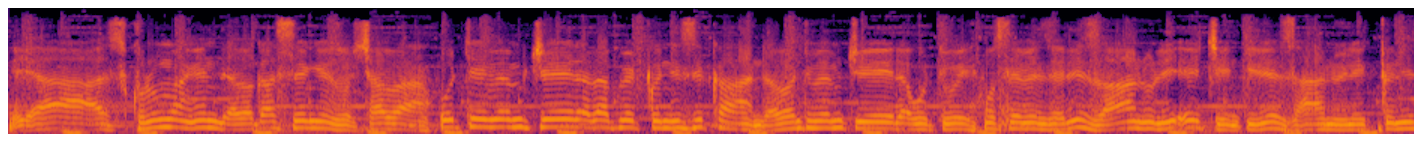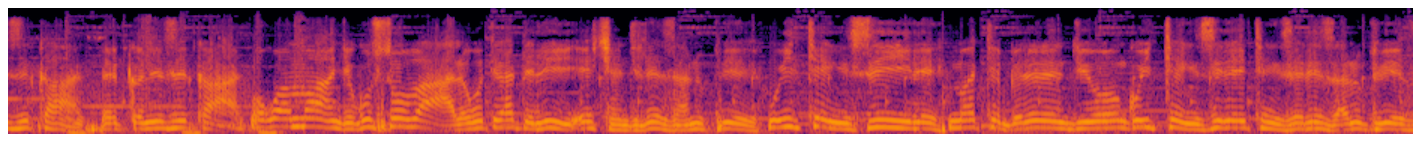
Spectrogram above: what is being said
Ya sikhuluma ngendaba kasengezochabanga uthe bemtshela lapho eqinisa ikhanda. Abantu bemtshela ukuthi we usebenzela izanu li-ejenti lezanu liqinisa ikhanda eqinisa ikhanda. Okwamanje kusobala ukuthi kade liyi-ejenti lezanu p f uyithengisile imathembelelenti yonke uyithengisile ithengisele izanu p f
